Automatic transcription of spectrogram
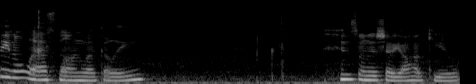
they don't last long, luckily. I just want to show y'all how cute.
